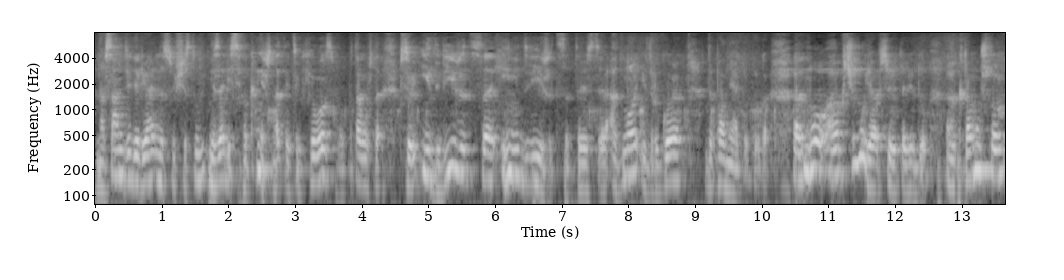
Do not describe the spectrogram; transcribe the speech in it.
На самом деле реально существует, независимо, конечно, от этих философов, потому что все и движется, и не движется. То есть одно и другое дополняет друг друга. Ну, а к чему я все это веду? К тому, что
